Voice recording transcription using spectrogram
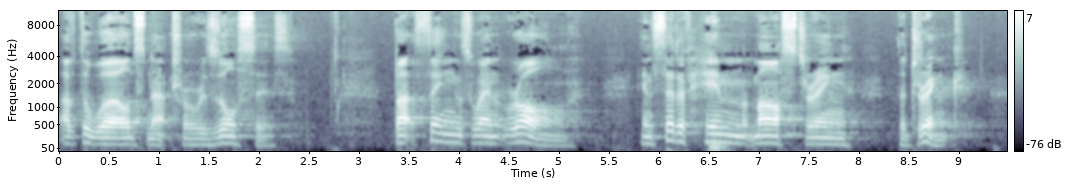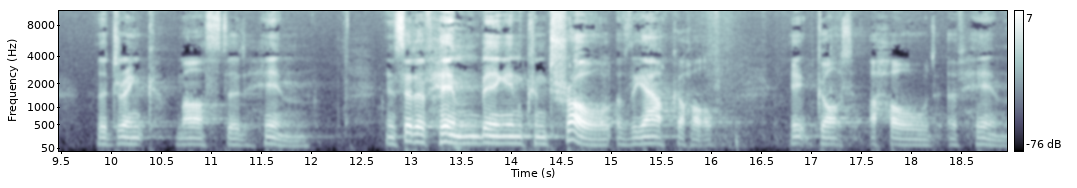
of the world's natural resources. But things went wrong. Instead of him mastering the drink, the drink mastered him. Instead of him being in control of the alcohol, it got a hold of him.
